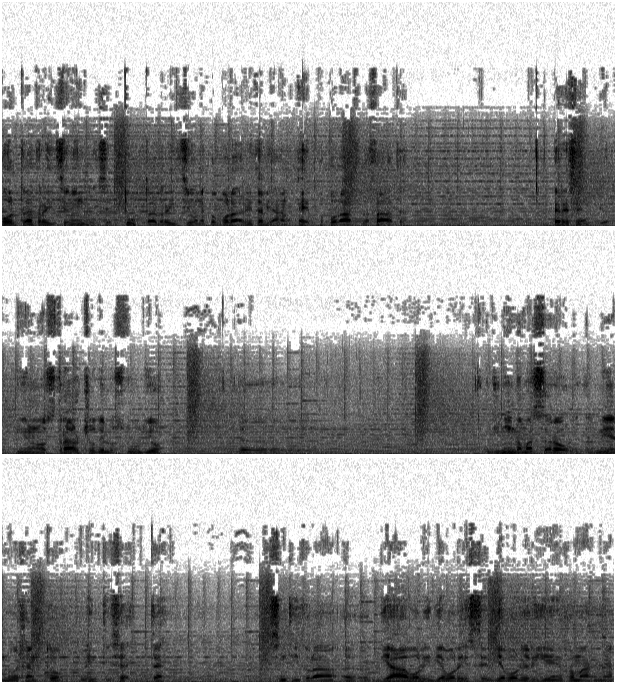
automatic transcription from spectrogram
Oltre alla tradizione inglese, tutta la tradizione popolare italiana è popolata da fate, per esempio, in uno stralcio dello studio eh, di Nino Massaroli del 1927, che si intitola eh, Diavoli, diavolesse e diavolerie in Romagna,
